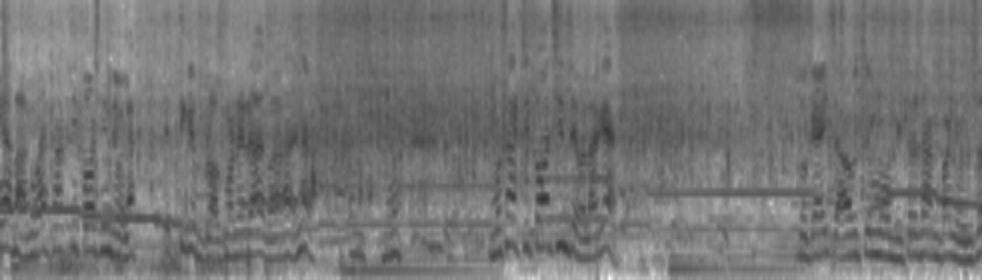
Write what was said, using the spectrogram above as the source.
यहाँ भएको भए साँच्ची तर्सिन्थ्यो होला। यत्तिकै भ्लग बनाएर भए होइन? म साँच्ची तर्सिन्थ्यो होला क्या? सो गाइज अब चाहिँ म भित्र जानुपर्ने हुन्छ र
